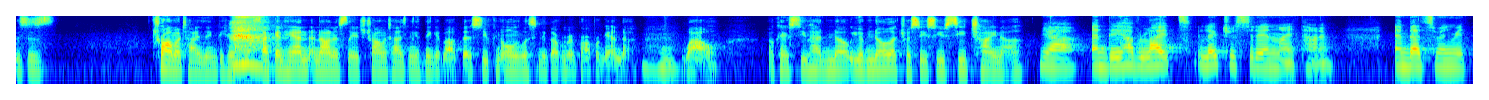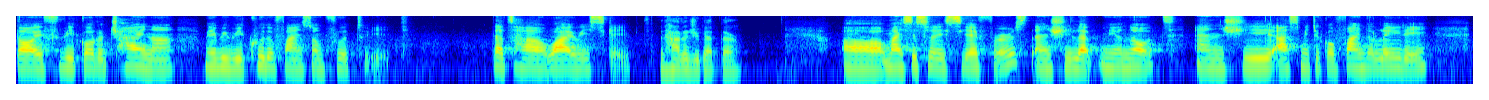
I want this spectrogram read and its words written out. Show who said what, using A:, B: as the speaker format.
A: this is traumatizing to hear this secondhand, and honestly, it's traumatizing to think about this. You can only listen to government propaganda.
B: Mm-hmm.
A: Wow. Okay, so you had no, you have no electricity, so you see China.
B: Yeah, and they have light, electricity at nighttime. And that's when we thought if we go to China, maybe we could find some food to eat. That's how why we escaped.
A: And how did you get there?
B: Uh, my sister escaped first, and she left me a note, and she asked me to go find a lady,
